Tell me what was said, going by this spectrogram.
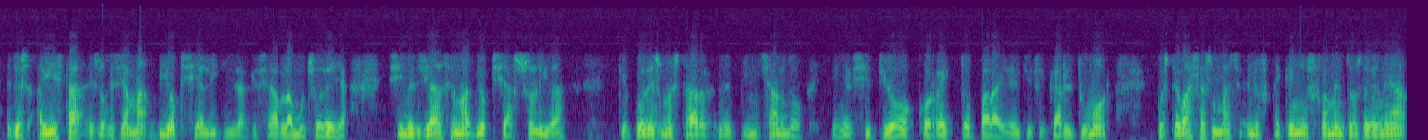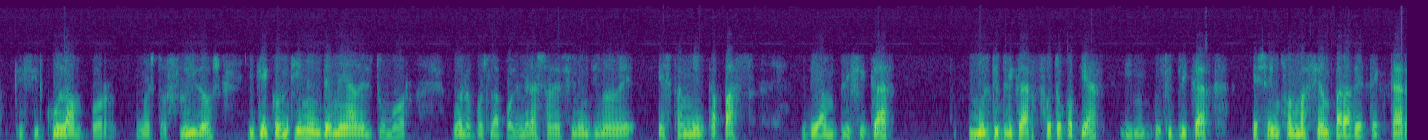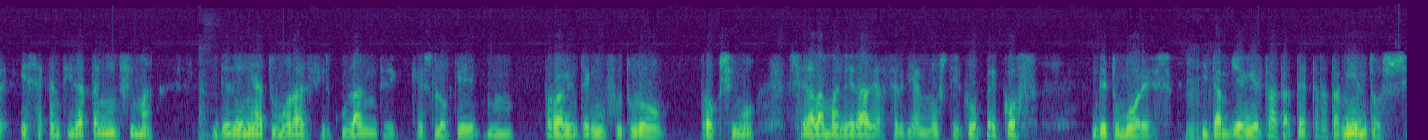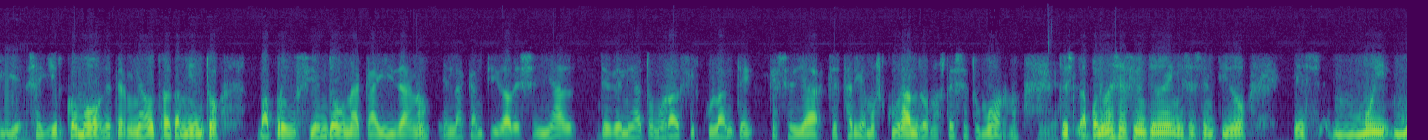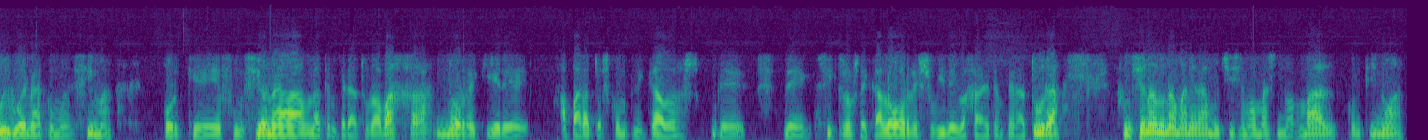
Entonces, ahí está, es lo que se llama biopsia líquida, que se habla mucho de ella. Si necesitas hacer una biopsia sólida, que puedes no estar eh, pinchando en el sitio correcto para identificar el tumor, pues te basas más en los pequeños fragmentos de DNA que circulan por nuestros fluidos y que contienen DNA del tumor. Bueno, pues la polimerasa de C29 es también capaz de amplificar, multiplicar, fotocopiar y multiplicar esa información para detectar esa cantidad tan ínfima de DNA tumoral circulante, que es lo que mm, probablemente en un futuro próximo será la manera de hacer diagnóstico precoz de tumores y también el de tratamientos, seguir cómo determinado tratamiento va produciendo una caída ¿no? en la cantidad de señal de DNA tumoral circulante que sería que estaríamos curándonos de ese tumor. ¿no? Entonces, la polimerasa F29 en ese sentido es muy, muy buena como enzima porque funciona a una temperatura baja, no requiere aparatos complicados de de ciclos de calor, de subida y bajada de temperatura, funciona de una manera muchísimo más normal, continua,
